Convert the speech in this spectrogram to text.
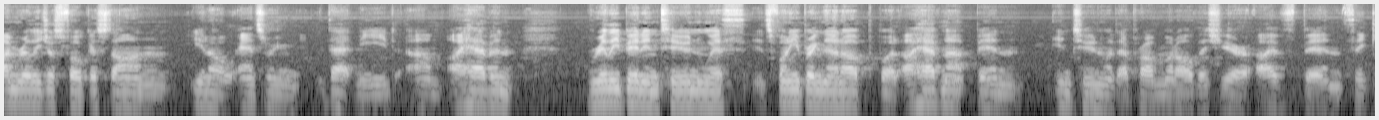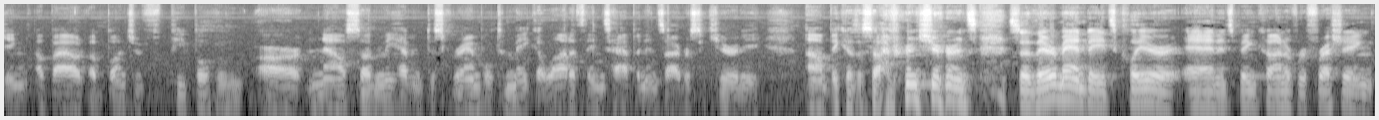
I'm really just focused on you know answering that need. Um, I haven't really been in tune with. It's funny you bring that up, but I have not been in tune with that problem at all this year. I've been thinking about a bunch of people who are now suddenly having to scramble to make a lot of things happen in cybersecurity um, because of cyber insurance. So their mandate's clear, and it's been kind of refreshing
